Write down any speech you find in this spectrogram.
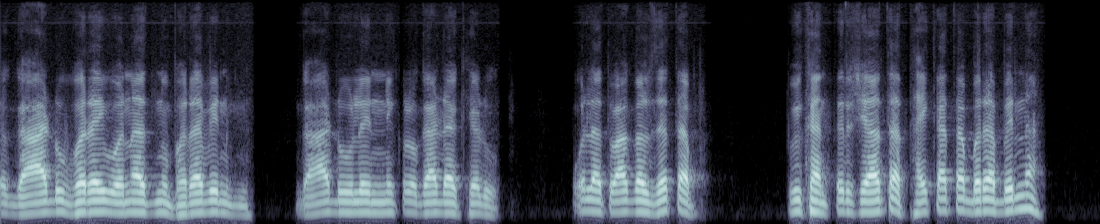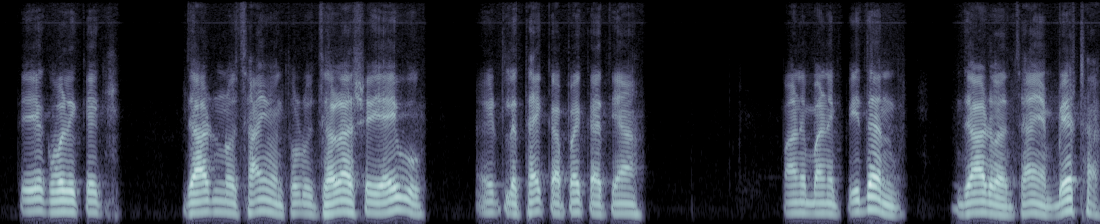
તો ગાડું ભરાયું, અનાજનું ભરાવીને ગાડું લઈને નીકળો, ગાડા ખેડું. ઓલા તો આગળ જતા, ભૂખાન તરસ્યા હતા થાયકા હતા બરાબરના. તે એક વળી કંઈક ઝાડનો છાંયો થોડું જળાશય આવ્યું એટલે થાયકા પાયકા ત્યાં પાણી બાણી પીધા ને ઝાડવા છાંયા બેઠા.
